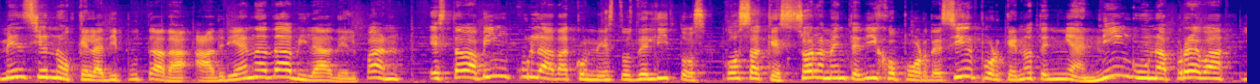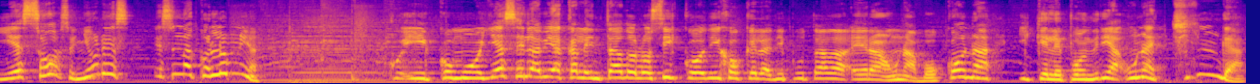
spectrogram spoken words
mencionó que la diputada Adriana Dávila del PAN estaba vinculada con estos delitos, cosa que solamente dijo por decir porque no tenía ninguna prueba, y eso, señores, es una calumnia. Y como ya se le había calentado el hocico, dijo que la diputada era una bocona y que le pondría una chinga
